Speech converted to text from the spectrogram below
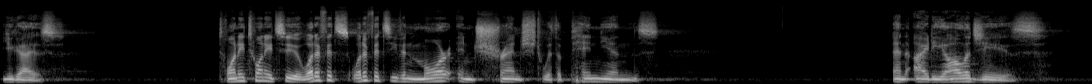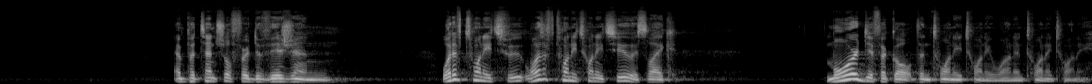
You guys, 2022, what if it's, what if it's even more entrenched with opinions and ideologies? And potential for division. What if 22 what if 2022 is like more difficult than 2021 and 2020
